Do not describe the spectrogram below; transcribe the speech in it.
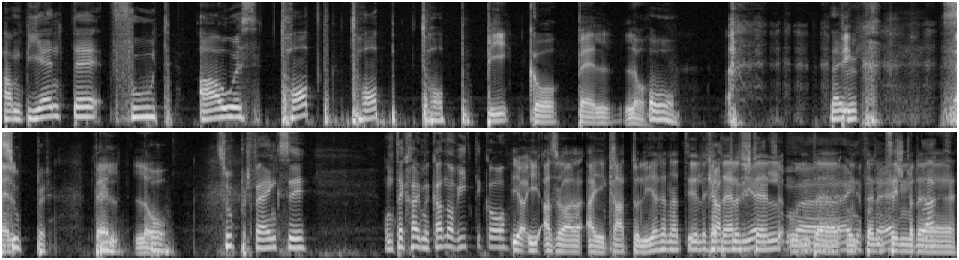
Ambiente, Food, alles top, top, top. Pico Bello. Oh. Nein, wirklich. Bell- Super. Bello. Oh. Super Fan gewesen. Und dann können wir gerade noch weitergehen. Ja, ich, also äh, ich gratuliere natürlich an dieser Gratuliere Stelle. zum, und, äh, äh, und dann sind wir äh,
